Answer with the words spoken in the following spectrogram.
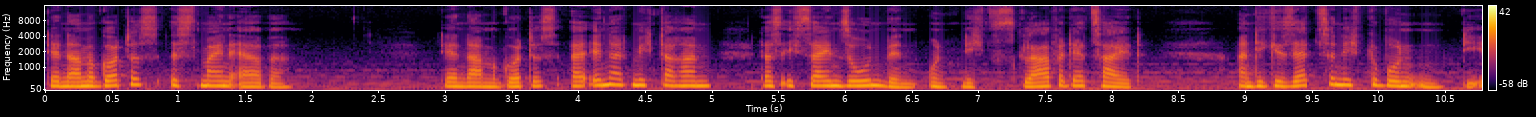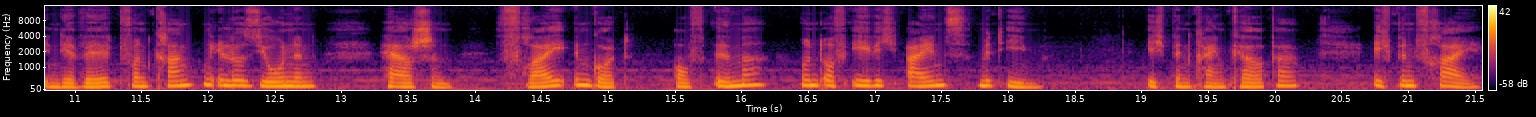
Der Name Gottes ist mein Erbe. Der Name Gottes erinnert mich daran, dass ich sein Sohn bin und nicht Sklave der Zeit, an die Gesetze nicht gebunden, die in der Welt von kranken Illusionen herrschen, frei in Gott, auf immer und auf ewig eins mit ihm. Ich bin kein Körper, ich bin frei,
